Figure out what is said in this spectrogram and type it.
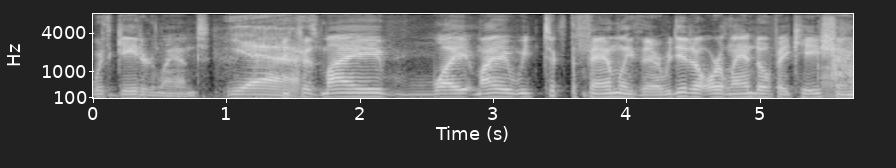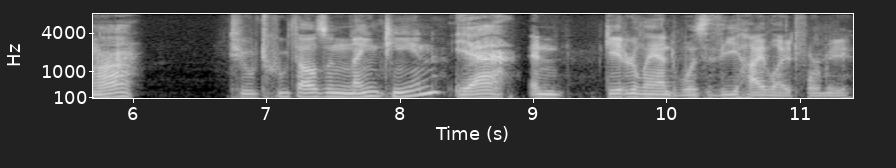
with Gatorland. Yeah. Because my wife, my we took the family there. We did an Orlando vacation huh? to 2019, Yeah. and Gatorland was the highlight for me.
